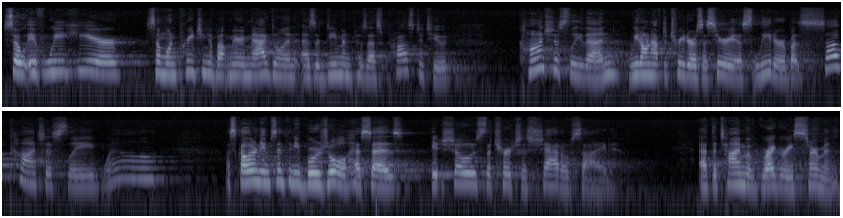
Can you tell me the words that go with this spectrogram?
So if we hear someone preaching about Mary Magdalene as a demon possessed prostitute, consciously then, we don't have to treat her as a serious leader, but subconsciously, well, a scholar named Cynthia Bourgeault has says it shows the church's shadow side. At the time of Gregory's sermon,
